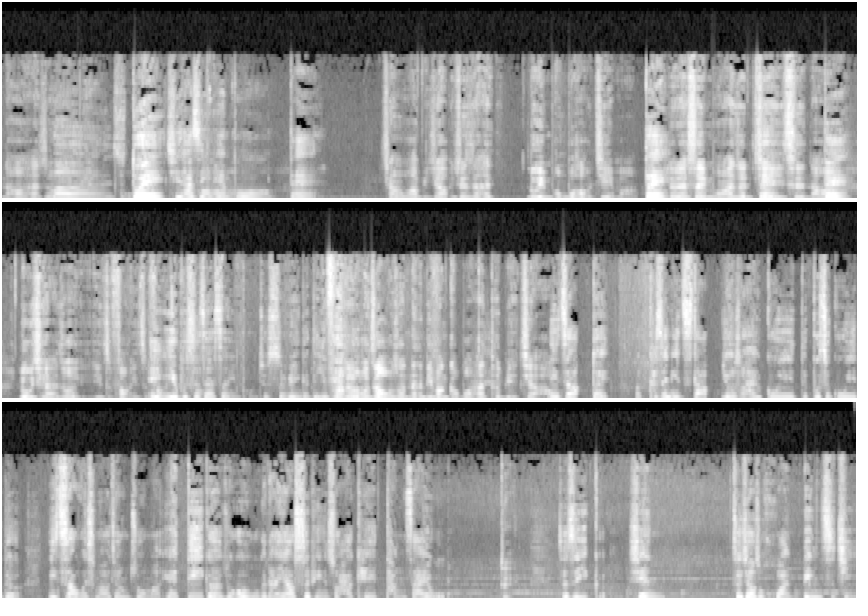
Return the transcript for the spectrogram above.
然后他是慢对，其实他是影片播，对。这样的话比较就是他录影棚不好借嘛，对对不对？摄影棚他就借一次，然后。录起来之后一直放一直放，也不是在摄影棚，就随便一个地方。我知道，我说那个地方搞不好它特别架好。你知道对，可是你知道有的时候还故意的，不是故意的。你知道为什么要这样做吗？因为第一个，如果我跟他要视频的时候，他可以搪塞我。对，这是一个先，这叫做缓兵之计。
